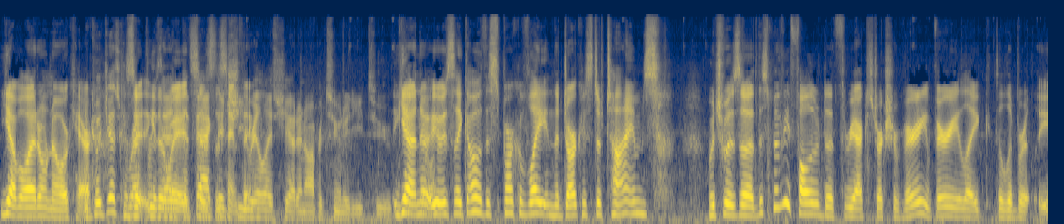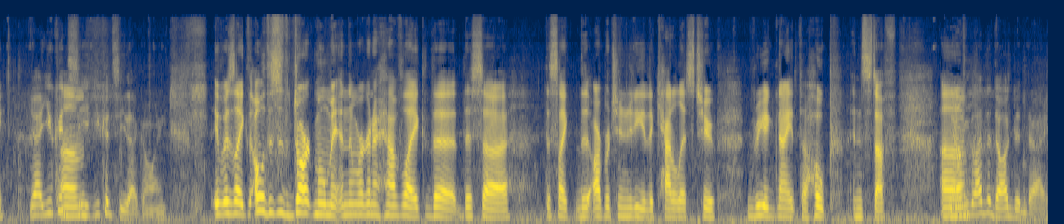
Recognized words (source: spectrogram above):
yeah, well, I don't know or care. it could just 'cause represent either way, the it says the that same she thing. realized she had an opportunity to. Yeah, no, go. it was like, oh, the spark of light in the darkest of times, which was uh, this movie followed the three act structure very, very like deliberately. Yeah, you could um, see you could see that going. It was like, oh, this is the dark moment, and then we're gonna have like the this uh this like the opportunity, the catalyst to reignite the hope and stuff. Know, I'm Um, glad the dog didn't die.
